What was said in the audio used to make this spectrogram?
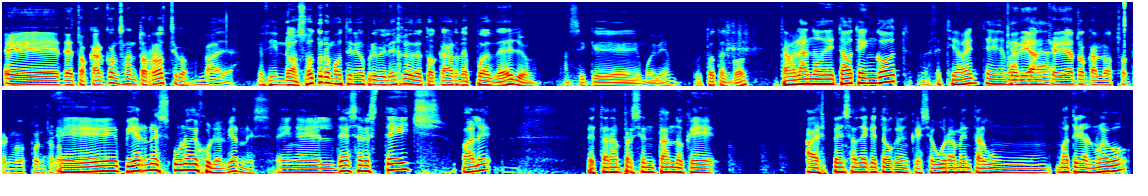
eh, de tocar con Santos Róstico. Vaya. Es decir, nosotros hemos tenido el privilegio de tocar después de ellos. Así que muy bien, pues Totem God. Estamos hablando de Tottengot, efectivamente. ¿Qué día, banda- qué día tocan los Tottenham? Cuéntanos. Eh, viernes 1 de julio, el viernes, en el Desert Stage, ¿vale? Estarán presentando que, a expensas de que toquen, que seguramente algún material nuevo.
